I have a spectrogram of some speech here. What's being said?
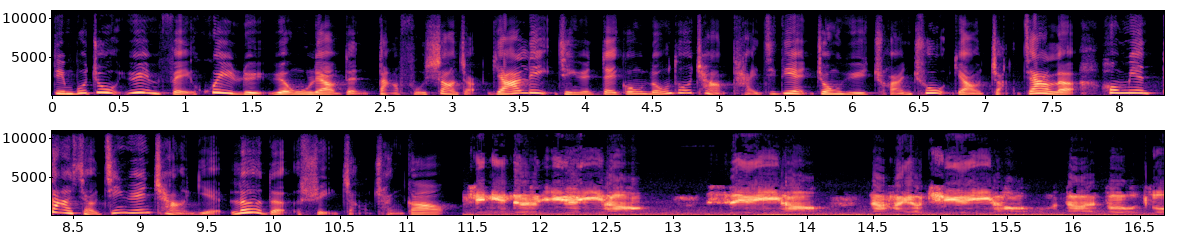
顶不住运费、汇率、原物料等大幅上涨压力，晶圆代工龙头厂台积电终于传出要涨价了。后面大小晶圆厂也乐得水涨船高。今年的一月一号、四月一号，那还有七月一号，我们大概都有做，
